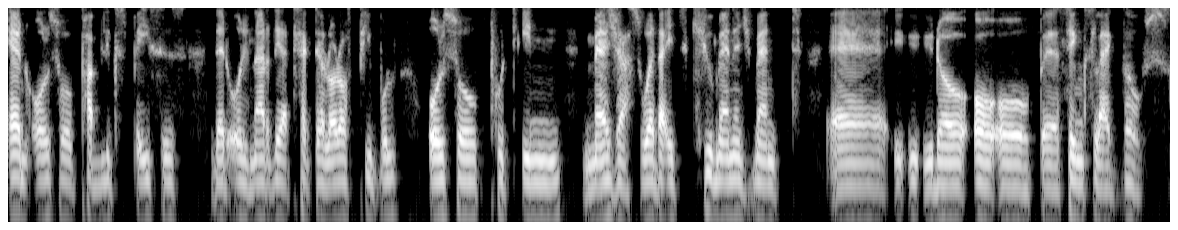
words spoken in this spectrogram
and also public spaces that ordinarily attract a lot of people also put in measures whether it's queue management uh, you, you, know or, or uh, things like those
